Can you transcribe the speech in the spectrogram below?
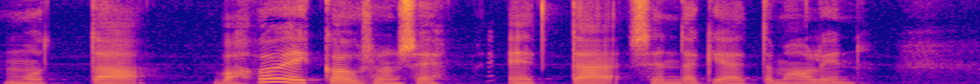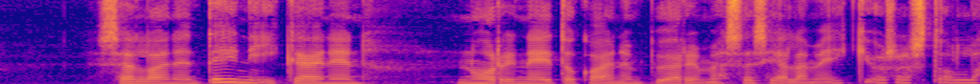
mutta vahva veikkaus on se, että sen takia, että mä olin sellainen teini-ikäinen nuori neitokainen pyörimässä siellä meikkiosastolla.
